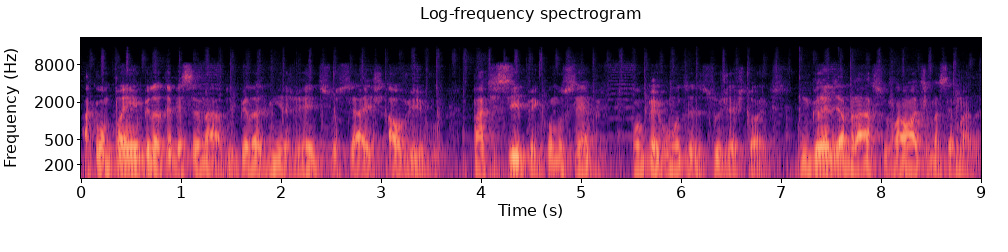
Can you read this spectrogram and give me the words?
Acompanhem pela TV Senado e pelas minhas redes sociais ao vivo. Participem, como sempre, com perguntas e sugestões. Um grande abraço, uma ótima semana.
